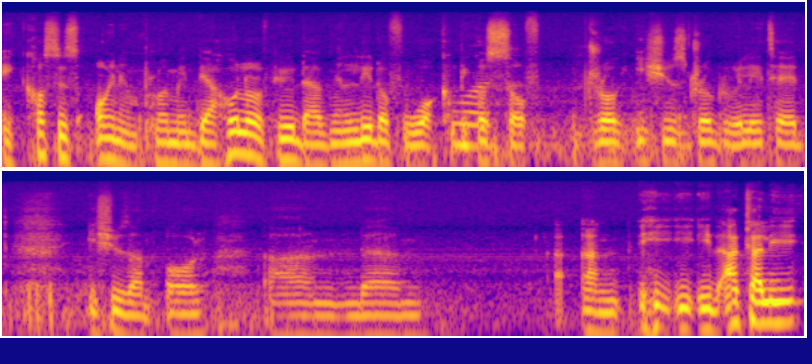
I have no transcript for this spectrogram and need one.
it causes unemployment. There are a whole lot of people that have been laid off work because of drug issues, drug related issues, and all. And um, and it, actually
